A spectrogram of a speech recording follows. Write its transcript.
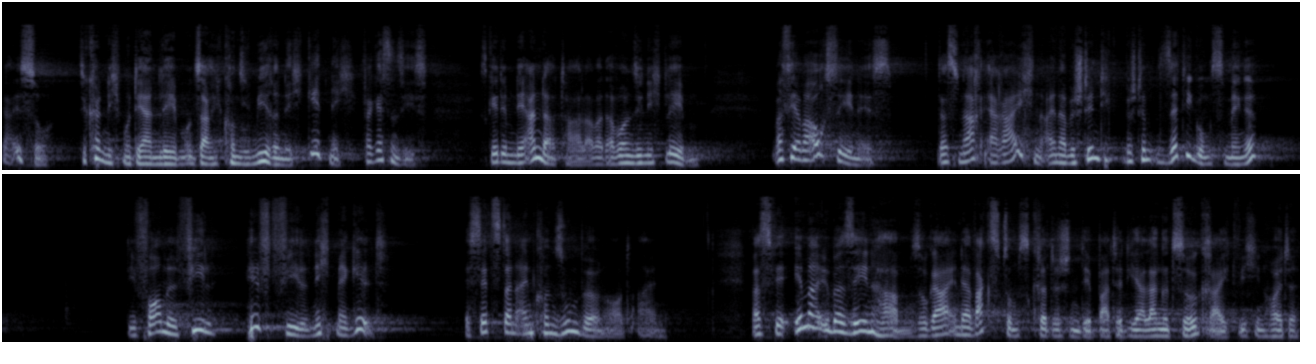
Ja, ist so. Sie können nicht modern leben und sagen, ich konsumiere nicht. Geht nicht. Vergessen Sie es. Es geht im Neandertal, aber da wollen Sie nicht leben. Was Sie aber auch sehen ist, dass nach Erreichen einer bestimmten Sättigungsmenge die Formel viel hilft viel nicht mehr gilt. Es setzt dann ein Konsumburnout ein. Was wir immer übersehen haben, sogar in der wachstumskritischen Debatte, die ja lange zurückreicht, wie ich Ihnen heute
